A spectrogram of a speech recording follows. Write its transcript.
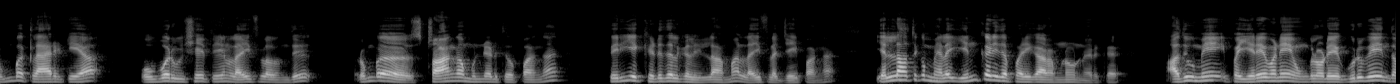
ரொம்ப கிளாரிட்டியாக ஒவ்வொரு விஷயத்தையும் லைஃப்பில் வந்து ரொம்ப ஸ்ட்ராங்காக முன்னெடுத்து வைப்பாங்க. பெரிய கெடுதல்கள் இல்லாமல் லைஃப்பில் ஜெயிப்பாங்க. எல்லாத்துக்கும் மேலே எண்கணித பரிகாரம்னு ஒன்று இருக்குது அதுவுமே இப்போ இறைவனே உங்களுடைய குருவே இந்த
